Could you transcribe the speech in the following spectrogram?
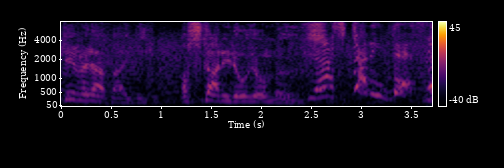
Give it up, baby. I've studied all your moves. Yeah, study this!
